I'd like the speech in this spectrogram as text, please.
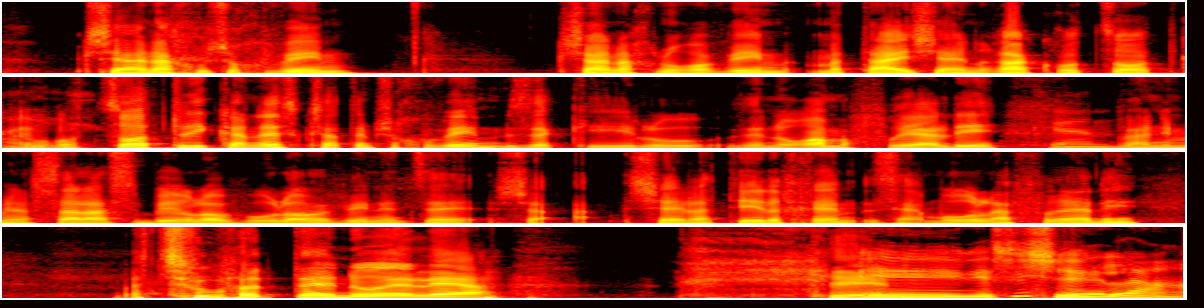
כשאנחנו שוכבים, כשאנחנו רבים, מתי שהן רק רוצות. הן. רוצות להיכנס כשאתם שוכבים, זה כאילו, זה נורא מפריע לי, כן. ואני מנסה להסביר לו והוא לא מבין את זה. ש... שאלתי אליכם, זה אמור להפריע לי? תשובתנו אליה. כן. אה, יש לי שאלה,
